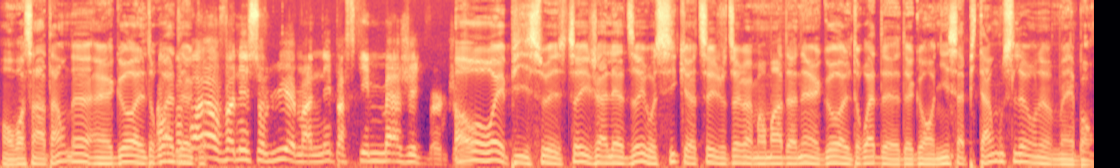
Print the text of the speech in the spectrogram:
On va s'entendre, un gars a le On droit va de. pouvoir revenir sur lui à un moment donné parce qu'il est magique, Virgil. Ah ouais, ouais, puis tu sais, j'allais dire aussi que, tu sais, je veux dire, à un moment donné, un gars a le droit de, de gagner sa pitance, là, mais bon,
